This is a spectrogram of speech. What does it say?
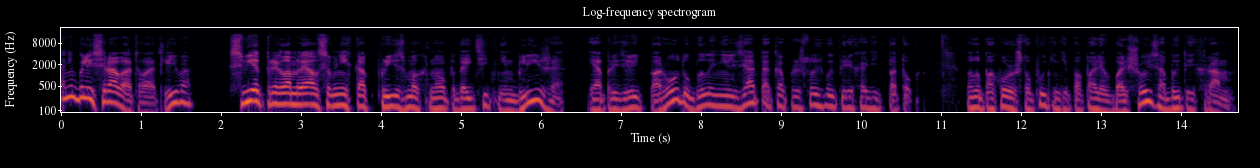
Они были сероватого отлива, Свет преломлялся в них, как в призмах, но подойти к ним ближе и определить породу было нельзя, так как пришлось бы переходить поток. Было похоже, что путники попали в большой забытый храм,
